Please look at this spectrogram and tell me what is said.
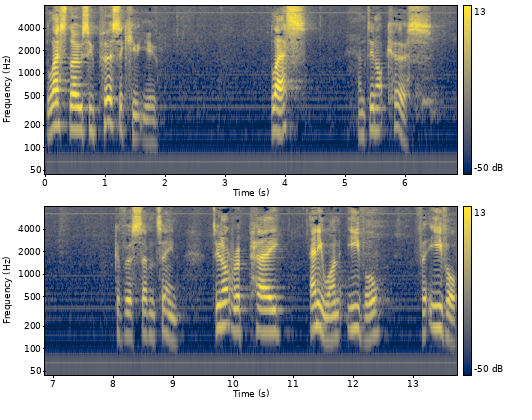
Bless those who persecute you. Bless and do not curse. Look at verse 17. Do not repay anyone evil for evil.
